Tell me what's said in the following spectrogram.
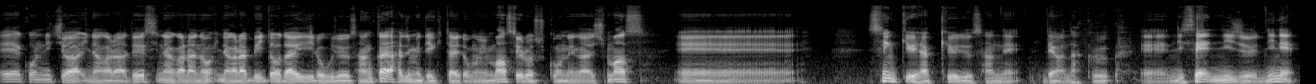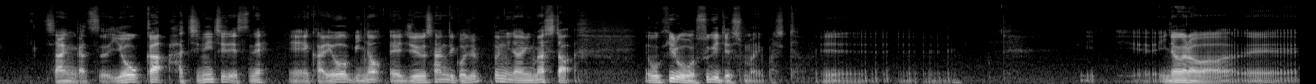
えー、こんにちは、いながらです。いながらのいながらビート第63回始めていきたいと思います。よろしくお願いします。えー、1993年ではなく、えー、2022年3月8日8日ですね、えー、火曜日の、13時50分になりました。お昼を過ぎてしまいました。えー、いながらは、え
